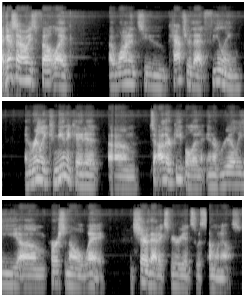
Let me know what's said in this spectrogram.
I guess I always felt like I wanted to capture that feeling and really communicate it um, to other people in, in a really um, personal way and share that experience with someone else.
